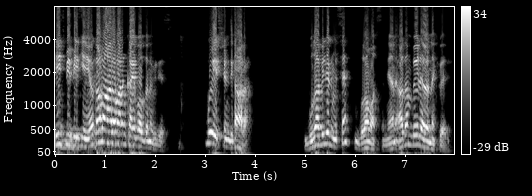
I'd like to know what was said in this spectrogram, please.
Hiçbir bilgin yok ama arabanın kaybolduğunu biliyorsun. Bu iş şimdi ara. Bulabilir misin? Bulamazsın. Yani adam böyle örnek veriyor.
